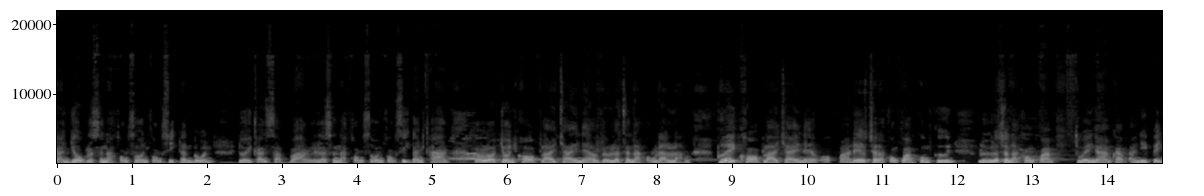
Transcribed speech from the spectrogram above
การโยกลักษณะของโซนของซิกด้านบน โดยการสับวางในลักษณะของโซนของซิกด้านข้างตลอดจนขอบปลายชายแนวโดยลักษณะของด้านหลัง เพื่อให้ขอบปลายชายแนวออกมาในลักษณะของความกลมกลืน หรือลักษณะของความสวยงามครับ อันนี้เป็น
